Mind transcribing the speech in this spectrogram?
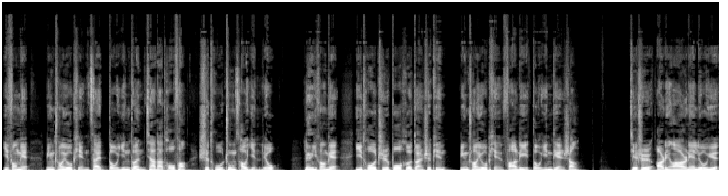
一方面，名创优品在抖音端加大投放，试图种草引流；另一方面，依托直播和短视频，名创优品发力抖音电商。截至二零二二年六月，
